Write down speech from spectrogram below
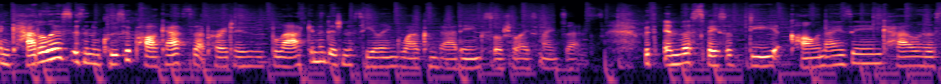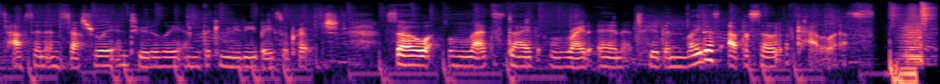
and Catalyst is an inclusive podcast that prioritizes Black and Indigenous healing while combating socialized mindsets. Within the space of decolonizing, Catalyst taps in ancestrally, intuitively, and with a community based approach. So let's dive right into the latest episode of Catalyst.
